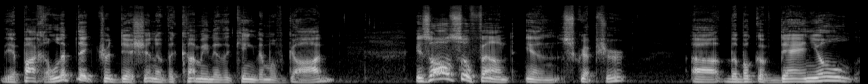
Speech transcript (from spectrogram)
The apocalyptic tradition of the coming of the kingdom of God is also found in Scripture. Uh, the book of Daniel,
